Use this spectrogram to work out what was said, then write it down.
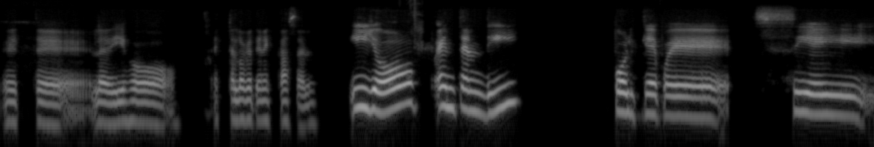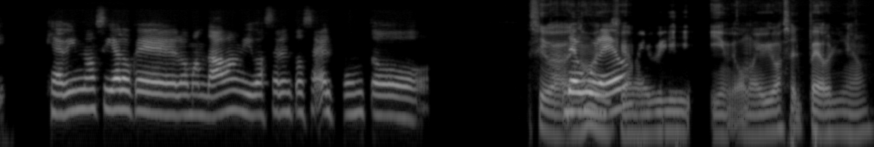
este, le dijo, esto es lo que tienes que hacer. Y yo entendí porque pues si Kevin no hacía lo que lo mandaban, iba a ser entonces el punto sí, va, de no, y buleo, maybe, y, o maybe iba a ser peor, know.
